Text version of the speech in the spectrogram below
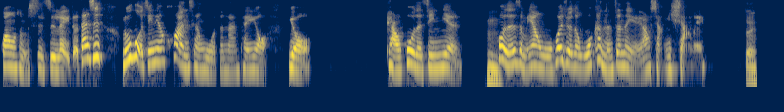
关我什么事之类的。但是如果今天换成我的男朋友有嫖过的经验。或者是怎么样，我会觉得我可能真的也要想一想，哎，对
